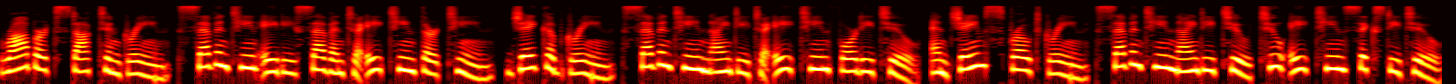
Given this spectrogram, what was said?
Robert Stockton Green (1787–1813), Jacob Green (1790–1842), and James Sproat Green (1792–1862),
